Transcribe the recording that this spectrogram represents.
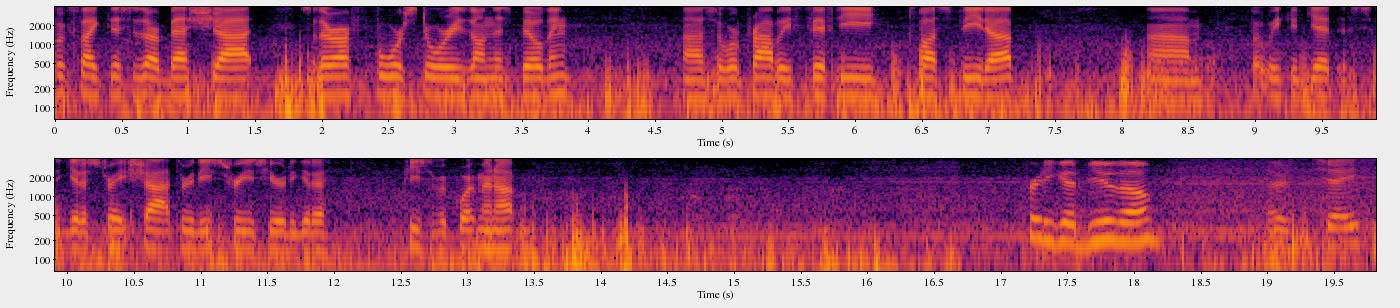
looks like this is our best shot. So there are four stories on this building. Uh, so we're probably 50 plus feet up. Um, but we could get, get a straight shot through these trees here to get a piece of equipment up. Pretty good view though. There's the chase.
